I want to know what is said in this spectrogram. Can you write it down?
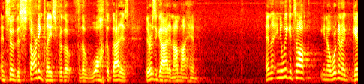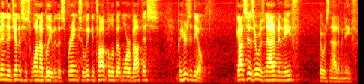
And so the starting place for the, for the walk of God is there's a God and I'm not him. And you know, we can talk, you know, we're going to get into Genesis 1, I believe, in the spring, so we can talk a little bit more about this. But here's the deal God says there was an Adam and an Eve, there was an Adam and Eve.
